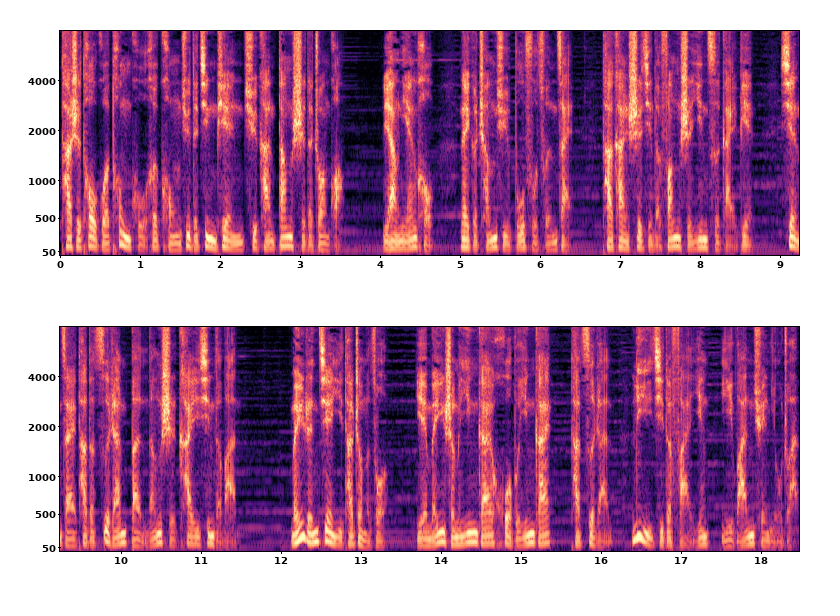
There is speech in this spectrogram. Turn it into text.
他是透过痛苦和恐惧的镜片去看当时的状况。两年后，那个程序不复存在，他看事情的方式因此改变。现在他的自然本能是开心的玩，没人建议他这么做，也没什么应该或不应该。他自然立即的反应已完全扭转。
